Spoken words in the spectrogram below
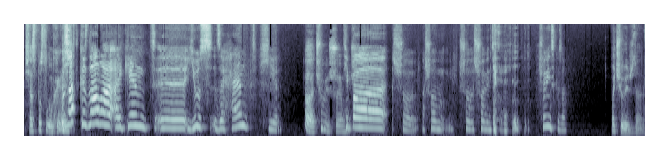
Щас послухаєш. Вона сказала I can't е, use the hand here. А, чуєш, що я можу? Типа, що? А що, що, що він сказав? Що він сказав? Почуєш зараз.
